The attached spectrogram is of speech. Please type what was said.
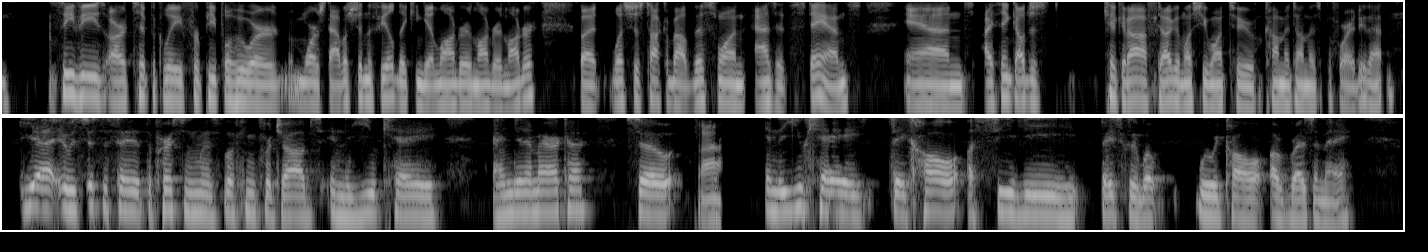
CVs are typically for people who are more established in the field. They can get longer and longer and longer. But let's just talk about this one as it stands. And I think I'll just kick it off, Doug, unless you want to comment on this before I do that. Yeah, it was just to say that the person was looking for jobs in the UK and in America. So ah. In the UK, they call a CV basically what we would call a resume.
